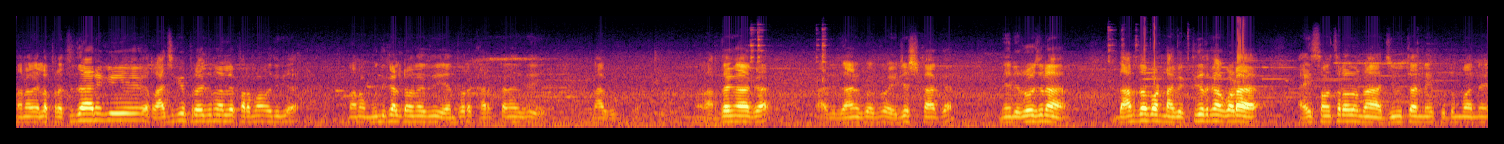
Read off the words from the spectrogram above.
మనం ఇలా ప్రతిదానికి రాజకీయ ప్రయోజనాలే పరమావధిగా మనం ముందుకెళ్ళడం అనేది ఎంతవరకు కరెక్ట్ అనేది నాకు అర్థం కాక అది దానికోసం అడ్జస్ట్ కాక నేను ఈ రోజున దాంతోపాటు నా వ్యక్తిగతంగా కూడా ఐదు సంవత్సరాలు నా జీవితాన్ని కుటుంబాన్ని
